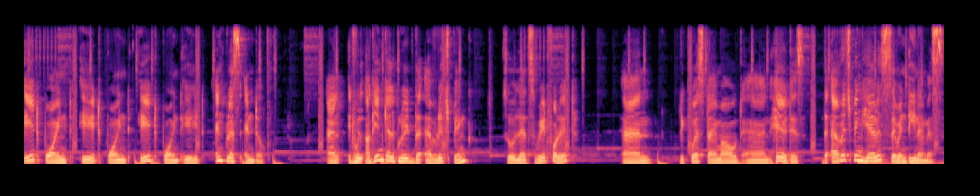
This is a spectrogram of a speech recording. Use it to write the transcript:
8.8.8.8 and press enter. And it will again calculate the average ping. So let's wait for it. And request timeout and here it is. The average ping here is 17 ms.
